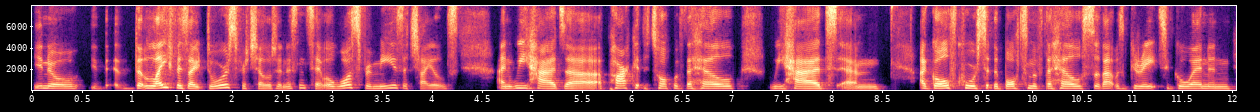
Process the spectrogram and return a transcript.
you know, the life is outdoors for children, isn't it? Well, it was for me as a child. And we had a, a park at the top of the hill. We had um, a golf course at the bottom of the hill. So that was great to go in and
